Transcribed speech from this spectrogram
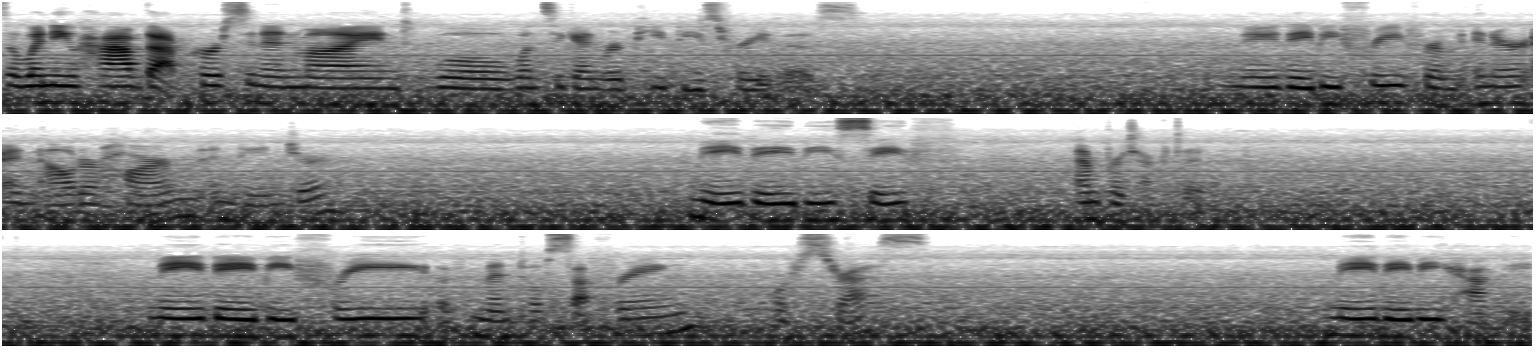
So when you have that person in mind, we'll once again repeat these phrases. May they be free from inner and outer harm and danger. May they be safe and protected. May they be free of mental suffering or stress. May they be happy.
